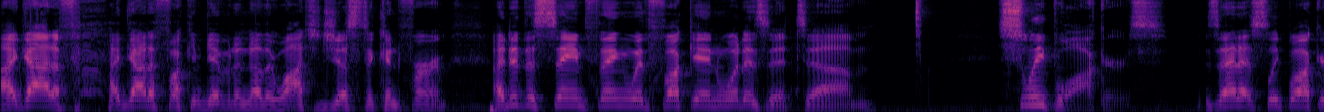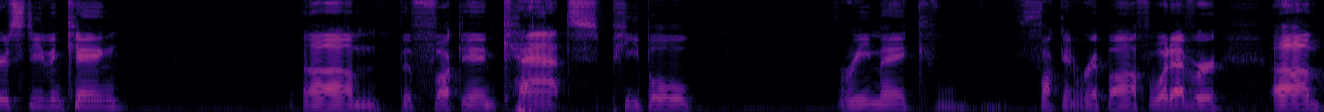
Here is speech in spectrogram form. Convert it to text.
I gotta, I gotta fucking give it another watch just to confirm. I did the same thing with fucking what is it? Um, Sleepwalkers. Is that it? Sleepwalkers? Stephen King. Um, the fucking cat people remake, fucking ripoff, whatever. Um,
